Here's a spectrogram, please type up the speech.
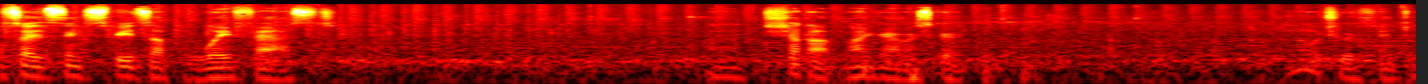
Say this thing speeds up way fast. Uh, shut up, my grammar's good. I know what you were thinking.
